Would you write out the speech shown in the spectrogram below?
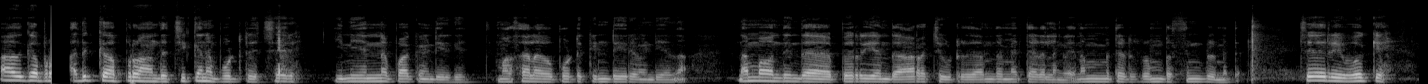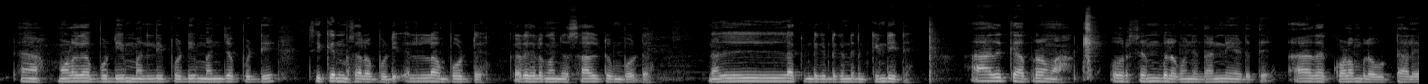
அதுக்கப்புறம் அதுக்கப்புறம் அந்த சிக்கனை போட்டுட்டு சரி இனி என்ன பார்க்க வேண்டியிருக்கு? மசாலாவை போட்டு கிண்டிட வேண்டியது தான் நம்ம வந்து இந்த பெரிய இந்த அரைச்சி விட்றது அந்த மெத்தடெல்லாம் கிடையாது. நம்ம மெத்தட் ரொம்ப சிம்பிள் மெத்தட் சரி ஓகே மிளகா பொடி மல்லிப்பொடி மஞ்சள் பொடி சிக்கன் மசாலா பொடி எல்லாம் போட்டு கடைசியில் கொஞ்சம் சால்ட்டும் போட்டு நல்லா கிண்டு கிண்டு கிண்டுன்னு கிண்டிட்டு அதுக்கப்புறமா ஒரு செம்பில் கொஞ்சம் தண்ணி எடுத்து அதை குழம்புல விட்டாலே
